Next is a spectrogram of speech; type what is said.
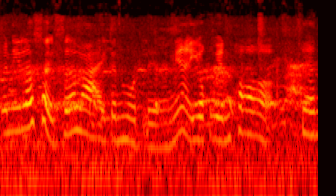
วันนี้เราใส่เสื้อลายกันหมดเลยนะเนี่ย ยกเว้นพ่อเพื่อน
